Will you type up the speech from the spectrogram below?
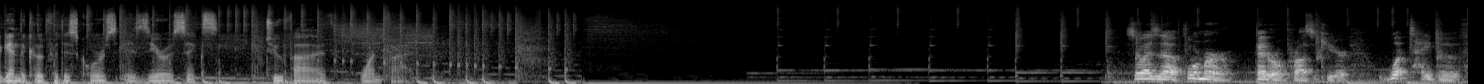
Again, the code for this course is 062515. So, as a former federal prosecutor, what type of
